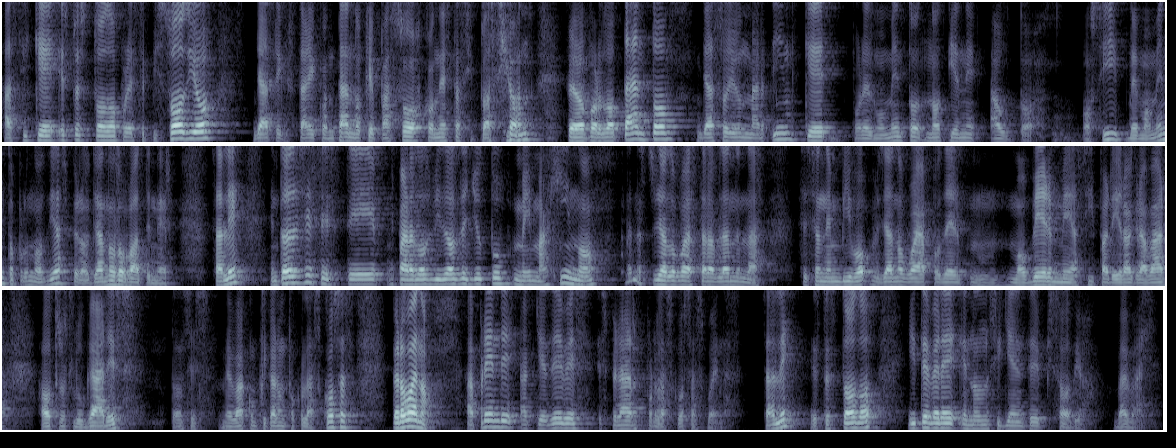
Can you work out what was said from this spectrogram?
Así que esto es todo por este episodio. Ya te estaré contando qué pasó con esta situación, pero por lo tanto, ya soy un Martín que por el momento no tiene auto. O sí, de momento por unos días, pero ya no lo va a tener. ¿Sale? Entonces, este, para los videos de YouTube, me imagino, bueno, esto ya lo voy a estar hablando en la sesión en vivo, ya no voy a poder mm, moverme así para ir a grabar a otros lugares. Entonces me va a complicar un poco las cosas. Pero bueno, aprende a que debes esperar por las cosas buenas. ¿Sale? Esto es todo y te veré en un siguiente episodio. Bye bye.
